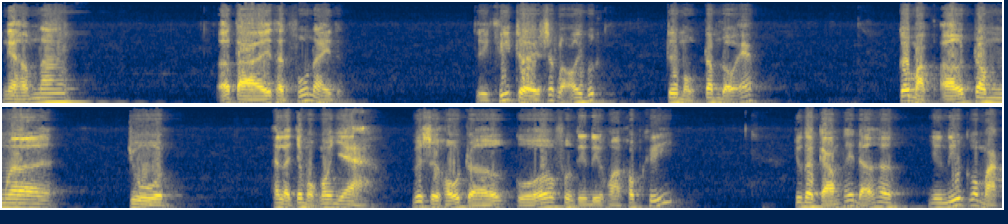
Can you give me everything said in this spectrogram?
Ngày hôm nay ở tại thành phố này thì khí trời rất là oi bức trên 100 độ F. Có mặt ở trong uh, chùa hay là trong một ngôi nhà với sự hỗ trợ của phương tiện điều hòa không khí chúng ta cảm thấy đỡ hơn. Nhưng nếu có mặt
